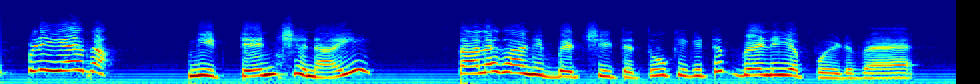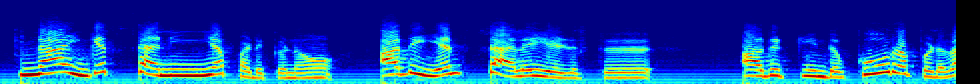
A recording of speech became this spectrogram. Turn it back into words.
இப்படியே தான். நீ டென்ஷன் ஆகி தலகாணி பெட்ஷீட்டை தூக்கிக்கிட்டு வெளிய போயிடுவ. நான் இங்க தனியா படுக்கணும். அது என் தலையெழுத்து. அதுக்கு இந்த கூறப்படுவ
